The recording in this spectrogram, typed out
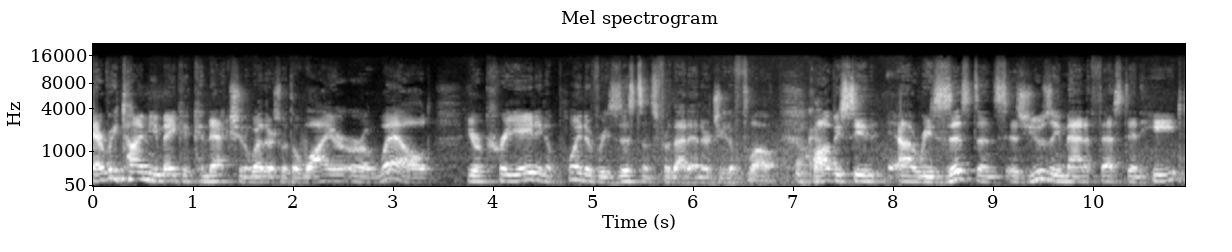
Every time you make a connection, whether it's with a wire or a weld, you're creating a point of resistance for that energy to flow. Okay. Obviously, uh, resistance is usually manifest in heat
